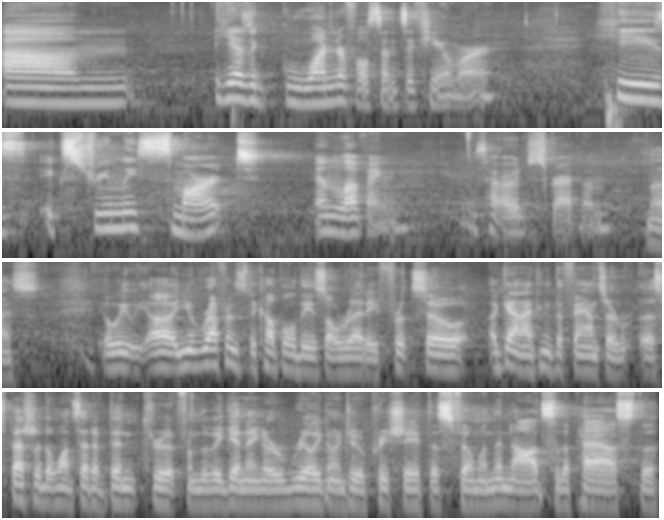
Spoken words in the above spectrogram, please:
Um, he has a wonderful sense of humor. He's extremely smart and loving. Is how I would describe him. Nice. We, uh, you referenced a couple of these already. For, so again, I think the fans are, especially the ones that have been through it from the beginning, are really going to appreciate this film and the nods to the past, the,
